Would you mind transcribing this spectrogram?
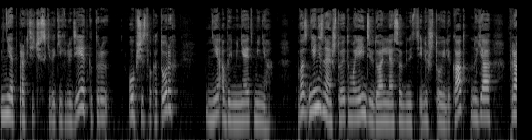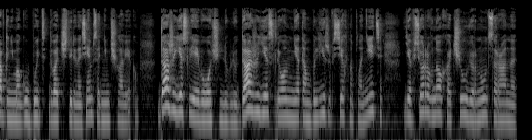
нет практически таких людей, от которых общество которых не обременяет меня. Я не знаю, что это моя индивидуальная особенность или что, или как, но я правда не могу быть 24 на 7 с одним человеком. Даже если я его очень люблю, даже если он мне там ближе всех на планете, я все равно хочу вернуться рано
